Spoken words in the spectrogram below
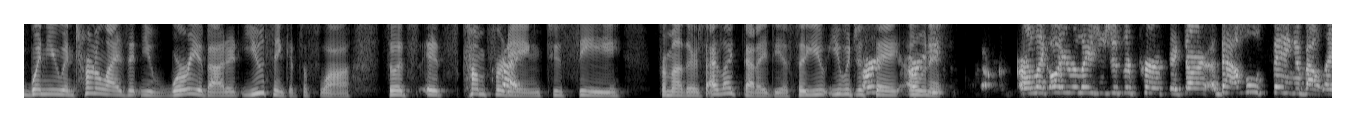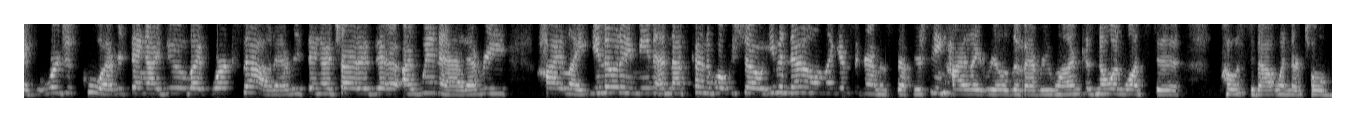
when you internalize it and you worry about it, you think it's a flaw. So it's it's comforting right. to see from others. I like that idea. So you you would just or, say own it or like all your relationships are perfect or that whole thing about like we're just cool everything i do like works out everything i try to do i win at every highlight you know what i mean? And that's kind of what we show even now on like instagram and stuff you're seeing highlight reels of everyone because no one wants to post about when they're told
